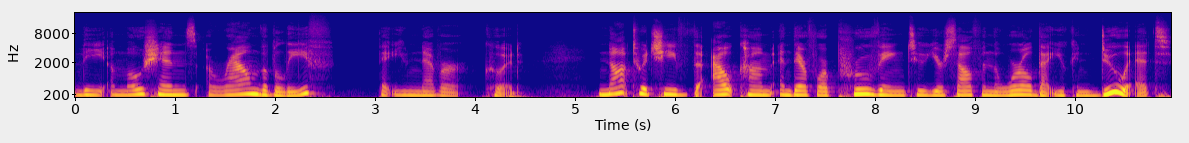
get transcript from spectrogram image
the emotions around the belief that you never could. Not to achieve the outcome and therefore proving to yourself and the world that you can do it,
